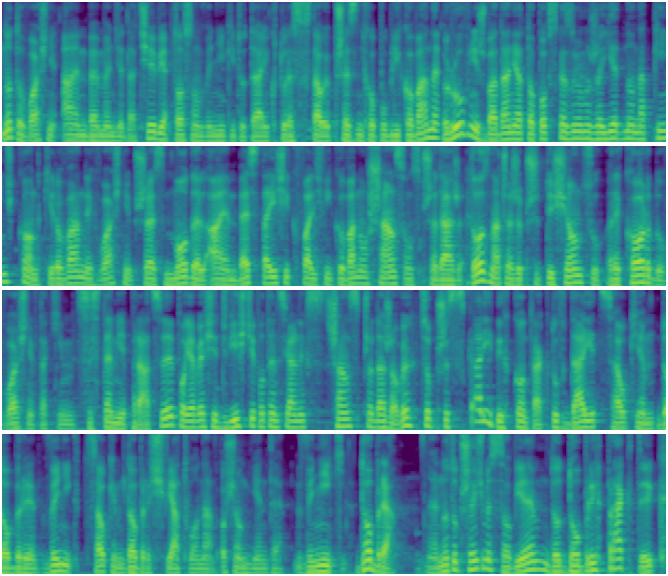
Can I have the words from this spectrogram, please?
no to właśnie AMB będzie dla Ciebie. To są wyniki tutaj, które zostały przez nich opublikowane. Również badania to wskazują, że jedno na 5 kont kierowanych właśnie przez model AMB staje się kwalifikowaną szansą sprzedaży. To oznacza, że przy tysiącu rekordów właśnie w takim systemie pracy pojawia się 200 potencjalnych szans sprzedażowych, co przy skali tych kontraktów daje całkiem dobry wynik, całkiem dobre światło na osiągnięte wyniki. Dobra, no to przejdźmy sobie do dobrych praktyk,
